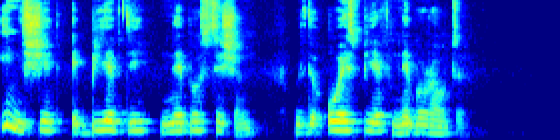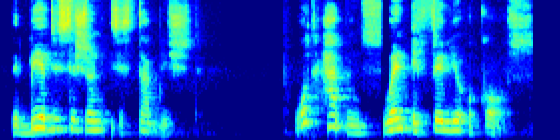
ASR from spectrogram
initiate a BFD neighbor session with the OSPF neighbor router. The BFD session is established. What happens when a failure occurs?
